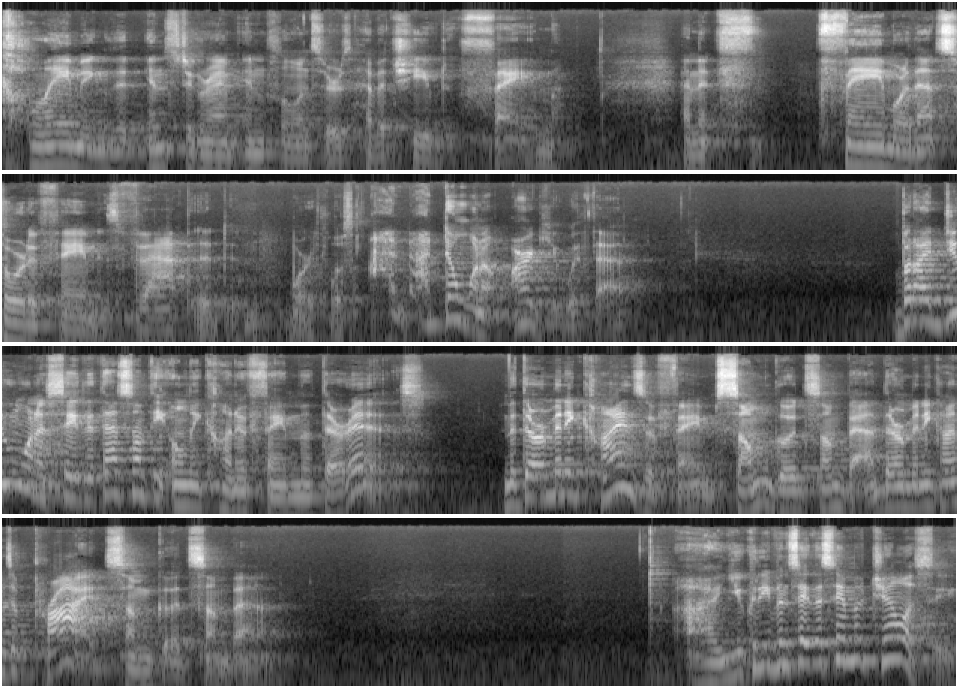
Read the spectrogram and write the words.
claiming that Instagram influencers have achieved fame and that f- fame or that sort of fame is vapid and worthless. I, I don't want to argue with that. But I do want to say that that's not the only kind of fame that there is. That there are many kinds of fame, some good, some bad. There are many kinds of pride, some good, some bad. Uh, you could even say the same of jealousy,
